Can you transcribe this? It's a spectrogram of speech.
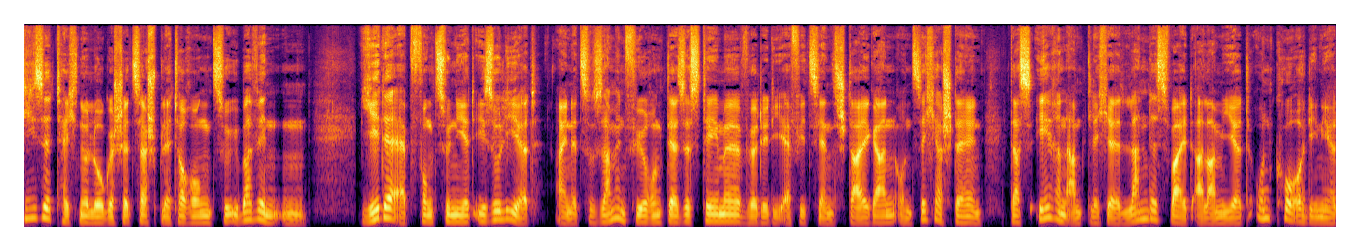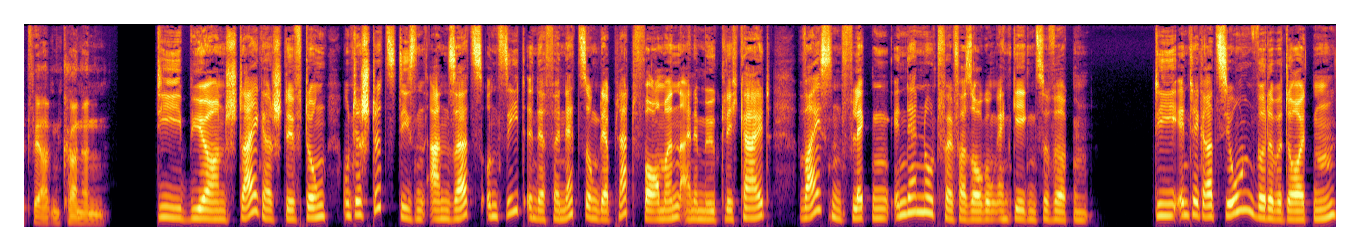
diese technologische Zersplitterung zu überwinden. Jede App funktioniert isoliert. Eine Zusammenführung der Systeme würde die Effizienz steigern und sicherstellen, dass Ehrenamtliche landesweit alarmiert und koordiniert werden können. Die Björn Steiger Stiftung unterstützt diesen Ansatz und sieht in der Vernetzung der Plattformen eine Möglichkeit, weißen Flecken in der Notfallversorgung entgegenzuwirken. Die Integration würde bedeuten,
